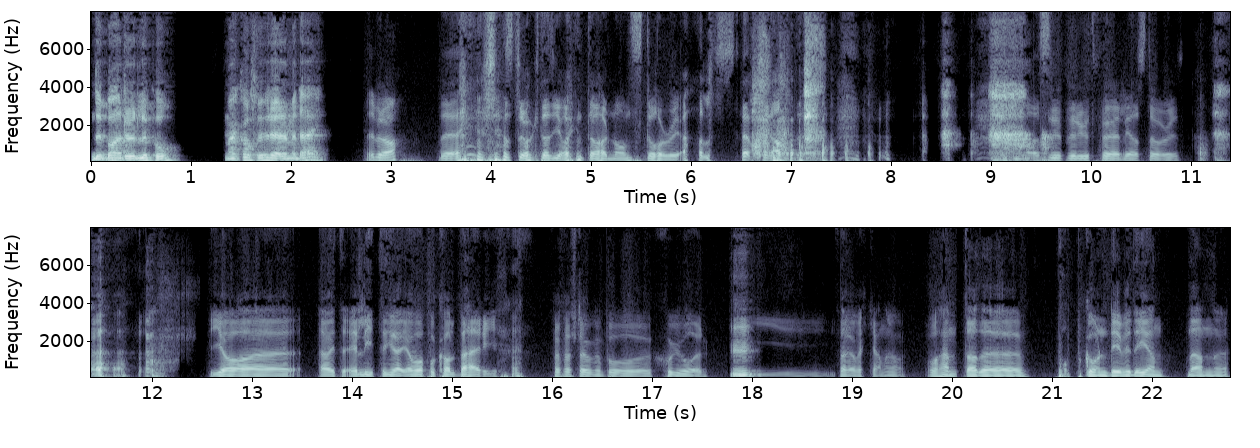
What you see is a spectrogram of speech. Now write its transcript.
Det bara rullar på. Men Koffe, hur är det med dig? Det är bra. Det känns tråkigt att jag inte har någon story alls efter allt det här. Superutförliga stories. Jag, eh, jag vet inte, en liten grej. Jag var på Karlberg för första gången på sju år. Mm. I förra veckan någon gång. Och hämtade Popcorn-DVDn. Den eh,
